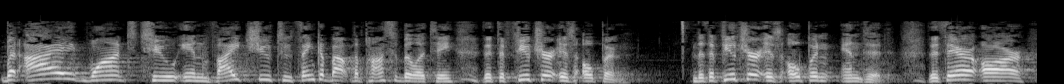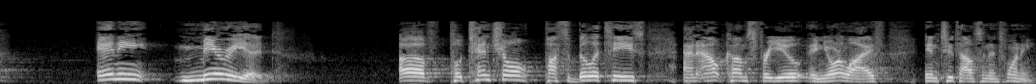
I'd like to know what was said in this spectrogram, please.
But I want to invite you to think about the possibility that the future is open. That the future is open-ended. That there are any myriad of potential possibilities and outcomes for you in your life in 2020.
